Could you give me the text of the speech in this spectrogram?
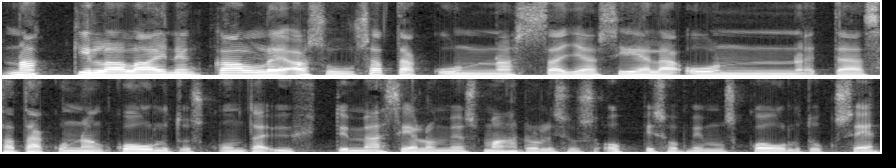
Nakkilalainen Kalle asuu Satakunnassa ja siellä on tämä Satakunnan koulutuskuntayhtymä. Siellä on myös mahdollisuus oppisopimuskoulutukseen.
